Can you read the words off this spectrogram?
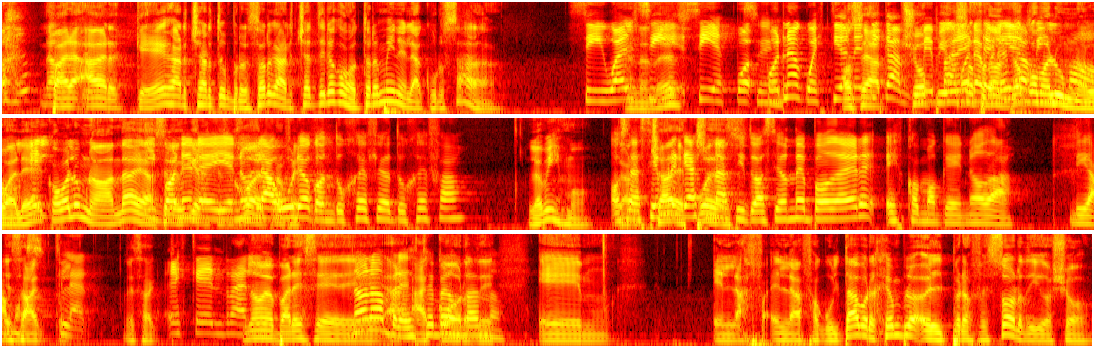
amiga. No. para, a ver, ¿querés garcharte un profesor? Garchatelo cuando termine la cursada. Sí, igual sí, ¿Entendés? sí, es por, Sí. por una cuestión O sea, ética. yo me pienso, parece perdón, no como alumno igual, ¿eh? El- Como alumno, andá y Y hacé lo que ponele quieras, que en un joda el profe. laburo con tu jefe o tu jefa. Lo mismo. O sea, siempre que haya una situación de poder es como que no da, digamos. Exacto. Claro. Exacto. Es que en realidad. No me parece No, no, pero a- estoy acorde. preguntando. Eh, en, la, fa- en la facultad, por ejemplo, el profesor, digo yo,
